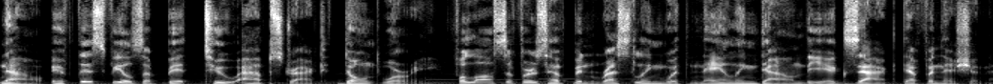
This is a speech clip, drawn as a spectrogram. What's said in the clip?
Now, if this feels a bit too abstract, don't worry. Philosophers have been wrestling with nailing down the exact definition.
